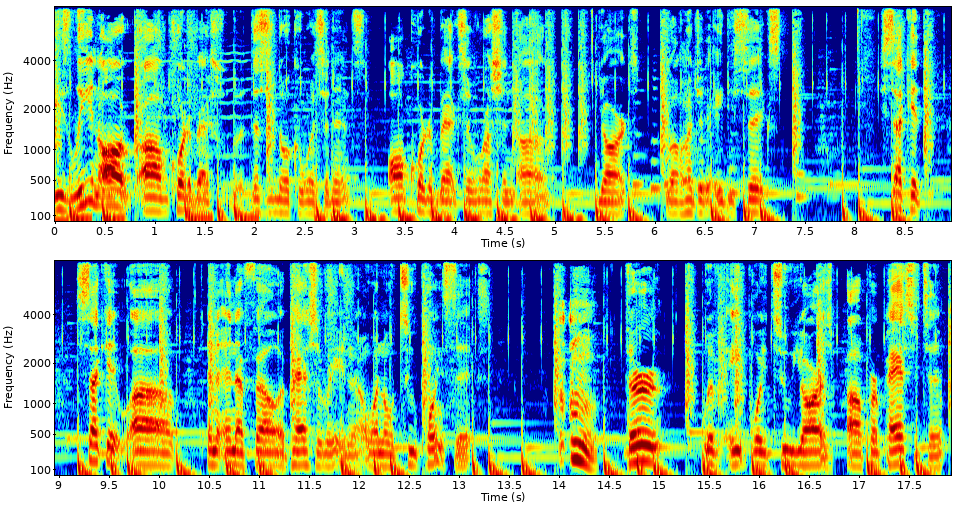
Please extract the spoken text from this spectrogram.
he's leading all um, quarterbacks. This is no coincidence. All quarterbacks in rushing uh, yards, well, 186. Second, second uh, in the NFL in passing rating at 102.6. Third with 8.2 yards uh, per pass attempt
